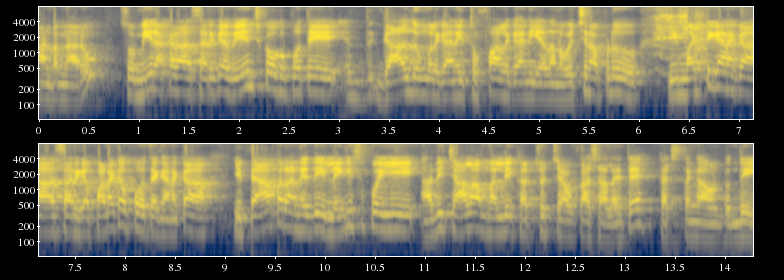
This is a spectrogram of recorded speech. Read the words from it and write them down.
అంటున్నారు. సో మీరు అక్కడ సరిగా వేయించుకోకపోతే గాలి దుమ్ములు కానీ తుఫాన్లు కానీ ఏదైనా వచ్చినప్పుడు ఈ మట్టి కనుక సరిగా పడకపోతే కనుక ఈ పేపర్ అనేది లెగిసిపోయి అది చాలా మళ్ళీ ఖర్చు వచ్చే అవకాశాలు అయితే ఖచ్చితంగా ఉంటుంది.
